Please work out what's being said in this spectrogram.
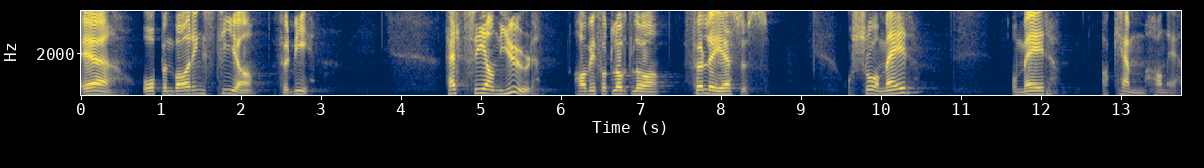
er åpenbaringstida forbi. Helt siden jul har vi fått lov til å følge Jesus og se mer og mer av hvem han er.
